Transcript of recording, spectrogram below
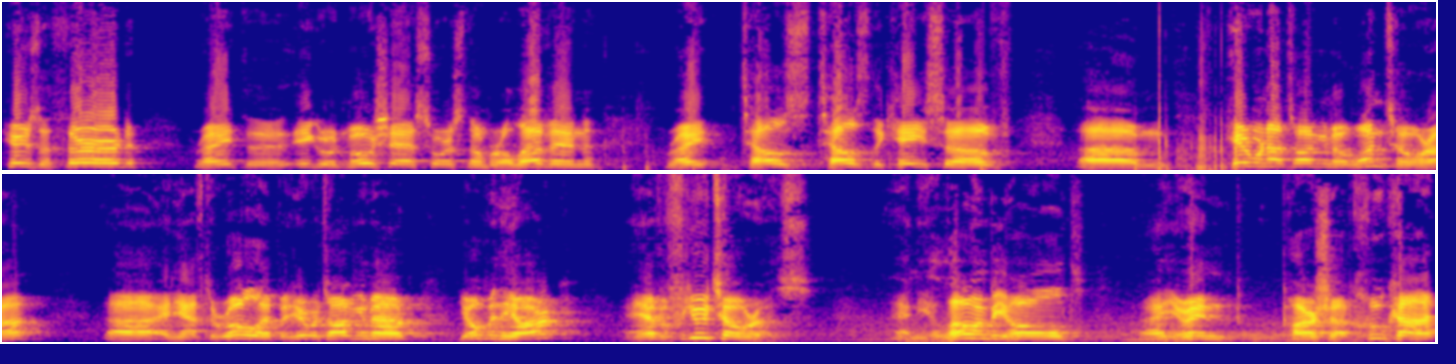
Here's a third, right? The Igrot Moshe, source number 11, right? Tells tells the case of um, here we're not talking about one Torah, uh, and you have to roll it, but here we're talking about you open the ark and you have a few Torahs, and you lo and behold, right, you're in Parshat Chukat,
